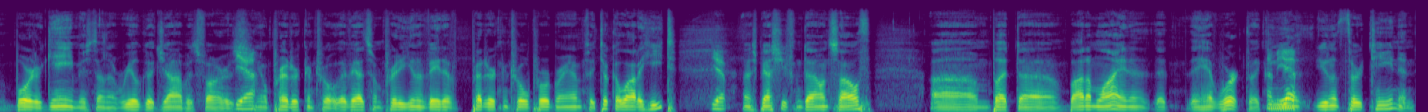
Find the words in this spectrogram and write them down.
board of game has done a real good job as far as Yeah. you know predator control. They've had some pretty innovative predator control programs. They took a lot of heat, yep especially from down south. Um, but uh, bottom line, uh, that they have worked. Like I in mean, yeah. unit, unit 13 and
